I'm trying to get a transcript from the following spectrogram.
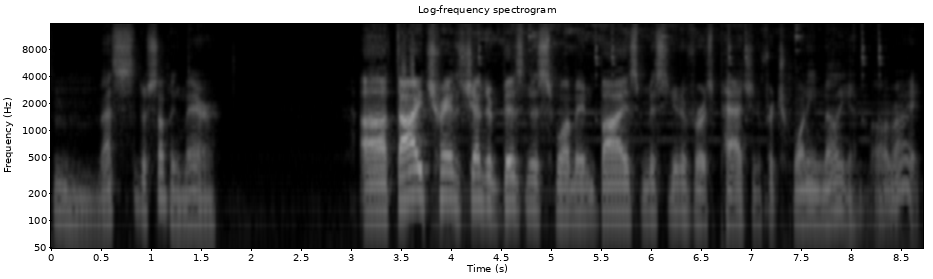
Hmm, that's there's something there. Uh, Thai transgender businesswoman buys Miss Universe pageant for 20 million. All right.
